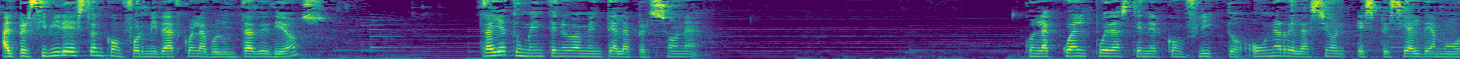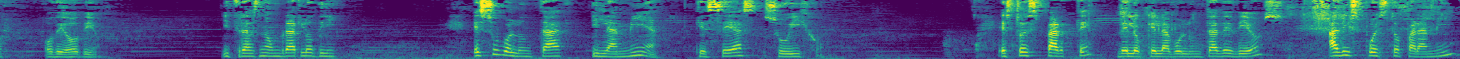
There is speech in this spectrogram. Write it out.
Al percibir esto en conformidad con la voluntad de Dios, trae a tu mente nuevamente a la persona con la cual puedas tener conflicto o una relación especial de amor o de odio. Y tras nombrarlo di, es su voluntad y la mía que seas su hijo esto es parte de lo que la voluntad de Dios ha dispuesto para mí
